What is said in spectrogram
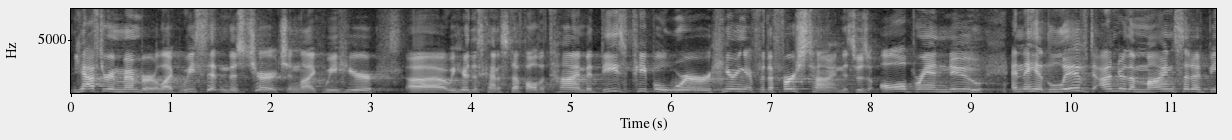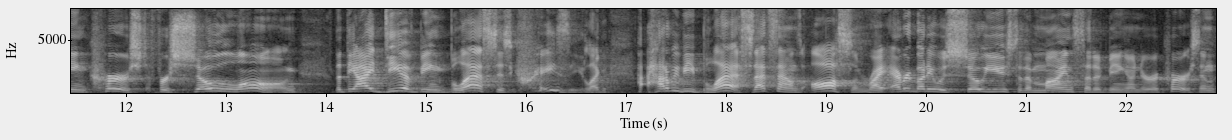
you have to remember, like we sit in this church and like we hear, uh, we hear this kind of stuff all the time, but these people were hearing it for the first time. This was all brand new, and they had lived under the mindset of being cursed for so long that the idea of being blessed is crazy. Like, how do we be blessed? That sounds awesome, right? Everybody was so used to the mindset of being under a curse. And,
